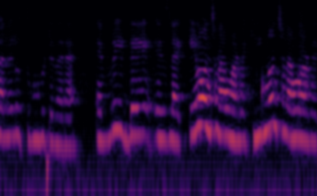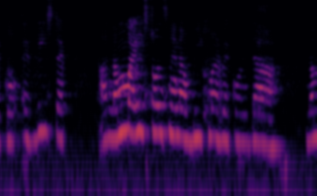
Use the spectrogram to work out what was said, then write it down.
ತಲೆಯಲ್ಲೂ ತುಂಬಿಬಿಟ್ಟಿದ್ದಾರೆ. ಎವ್ರಿ ಡೇ ಇಸ್ ಲೈಕ್ ಏನೋ ಒಂದು ಚೆನ್ನಾಗಿ ಮಾಡಬೇಕು, ಇನ್ನೊಂದು ಚೆನ್ನಾಗಿ ಮಾಡಬೇಕು. ಎವ್ರಿ ಸ್ಟೆಪ್ ನಮ್ಮ ಮೈಲ್ ಸ್ಟೋನ್ಸ್ನೇ ನಾವು ಬೀಟ್ ಮಾಡಬೇಕು ಅಂತ ನಮ್ಮ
